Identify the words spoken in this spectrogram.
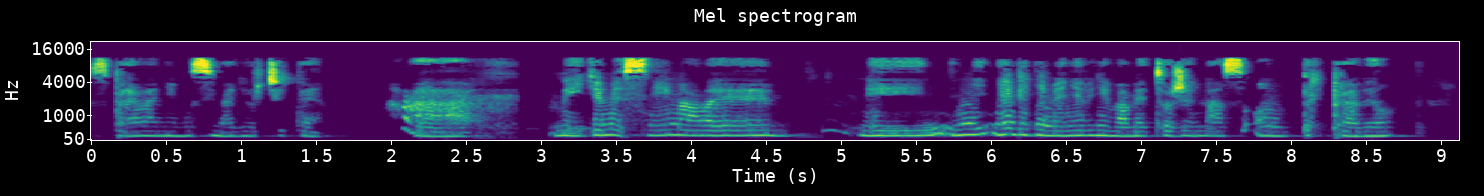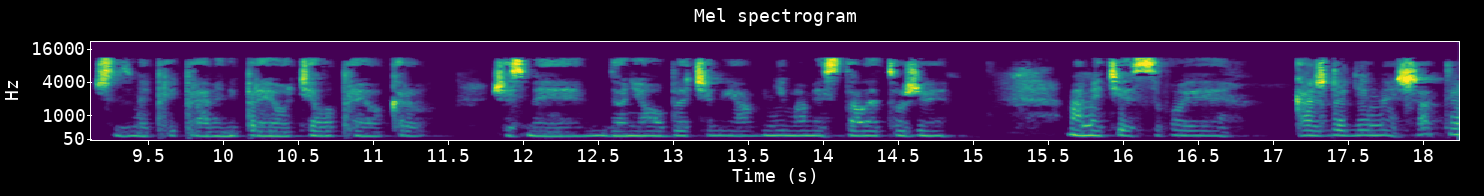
správanie musí mať určité. A my ideme s ním, ale my nevidíme, nevnímame to, že nás on pripravil, že sme pripravení pre jeho telo, pre jeho krv, že sme do neho oblečení a vnímame stále to, že máme tie svoje každodenné šaty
